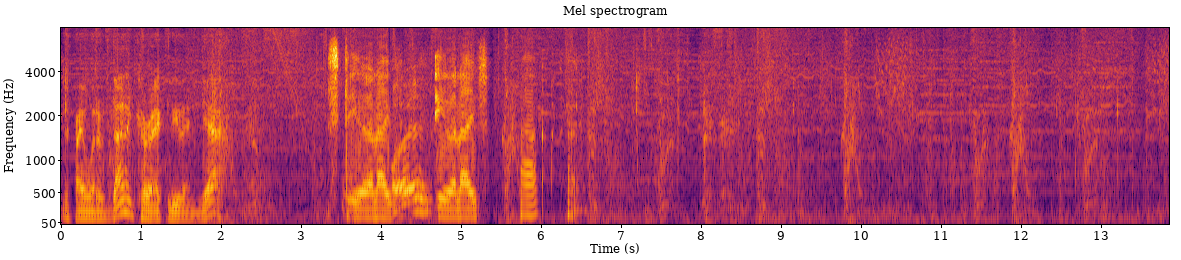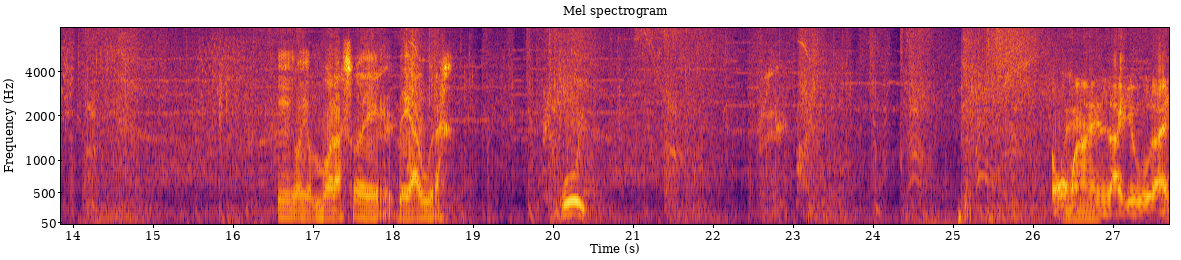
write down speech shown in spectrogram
If I would have done it correctly, then yeah. Still alive. What? Still alive. Ah, ah. Y cogió un bolazo de, de aura. Uy. Toma, en la yugular.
